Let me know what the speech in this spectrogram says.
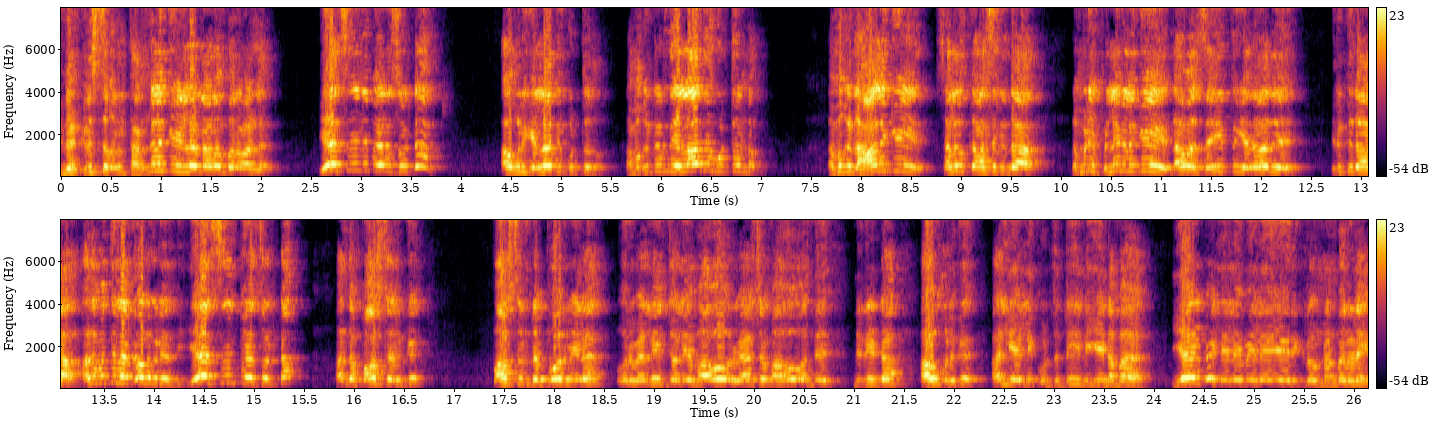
இந்த கிறிஸ்தவர்கள் தங்களுக்கு இல்லைனாலும் பரவாயில்ல. இயேசுன்னு பேரை சொல்லிட்டா அவங்களுக்கு எல்லாத்தையும் கொடுத்துடணும். நம்மக்கிட்ட இருந்து எல்லாத்தையும் கொடுத்துடணும். நமக்கு நாளைக்கு செலவு காசு இருக்குதா? நம்முடைய பிள்ளைகளுக்கு நாம செய்யறது ஏதாவது இருக்குதா? அதை பற்றிலாம் கவலை கிடையாது. ஏசுன்னு பேர் சொல்லிட்டா அந்த பாஸ்டருக்கு பாஸ்டருடைய போர்வையில் ஒரு வெள்ளையும் சொல்லியமாவோ ஒரு வேஷமாவோ வந்து நின்றுட்டா அவங்களுக்கு அள்ளி அள்ளி கொடுத்துட்டு இன்னைக்கு நம்ம ஏழ்மை நிலைமையிலேயே இருக்கிறோம் நண்பர்களே.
